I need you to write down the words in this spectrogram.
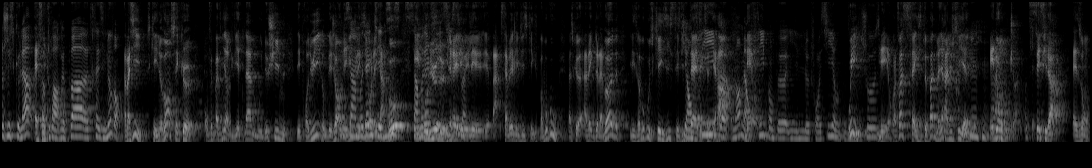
jusque là, elles ça ne paraît pas très innovant. Ah bah si, ce qui est innovant, c'est que on fait pas venir du Vietnam ou de Chine des produits, donc déjà on évite effectivement les cargos et au lieu de virer les, les, bah, c'est un modèle qui existe, qui n'existe pas beaucoup, parce qu'avec de la mode, il existe pas beaucoup. Ce qui existe, c'est Vinted, etc. Non, mais, en flip, on peut, ils le font aussi. Oui, des choses. mais encore une fois, ça n'existe pas de manière industrielle. Mhm. Et donc, ces filles-là, elles ont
